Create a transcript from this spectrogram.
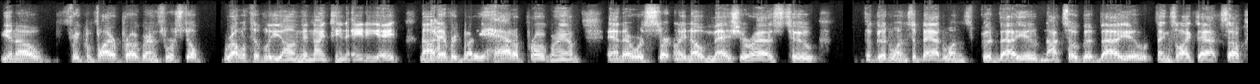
you know, frequent flyer programs were still relatively young in 1988. Not yeah. everybody had a program, and there was certainly no measure as to the good ones, the bad ones, good value, not so good value, things like that. So,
